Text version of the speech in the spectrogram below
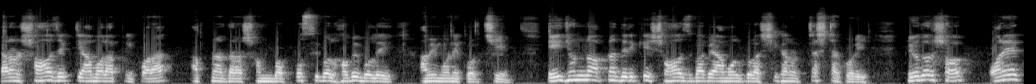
কারণ সহজ একটি আমল আপনি করা আপনার দ্বারা সম্ভব পসিবল হবে বলেই আমি মনে করছি। এই জন্য আপনাদেরকে সহজভাবে আমলগুলা শেখানোর চেষ্টা করি। প্রিয় দর্শক, অনেক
